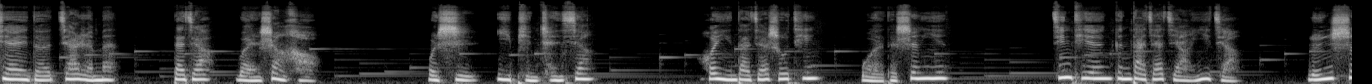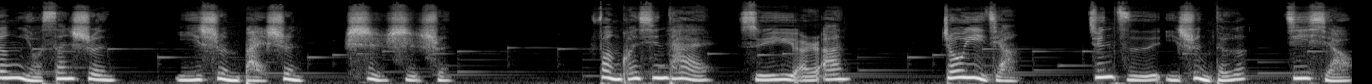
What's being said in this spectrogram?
亲爱的家人们，大家晚上好，我是一品沉香，欢迎大家收听我的声音。今天跟大家讲一讲，人生有三顺，一顺百顺，事事顺。放宽心态，随遇而安。周易讲，君子以顺德，积小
